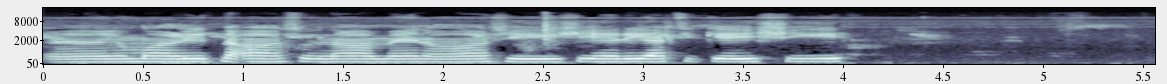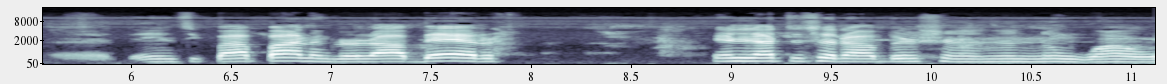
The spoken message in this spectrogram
Ah, yung maliit na aso namin, oh, si Sherry at si Casey. At ayun si Papa, nagra-rubber. Yan lahat sa rubber siya. No, no, wow.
